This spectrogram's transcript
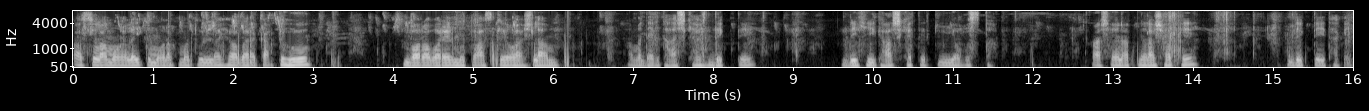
আসসালামু আলাইকুম রহমতুল্লাহ বারাকাতুহু বরাবরের মতো আজকেও আসলাম আমাদের ঘাস ঘাস দেখতে। দেখি ঘাস খেতের কি অবস্থা। আসেন আপনারা সাথে দেখতেই থাকেন।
